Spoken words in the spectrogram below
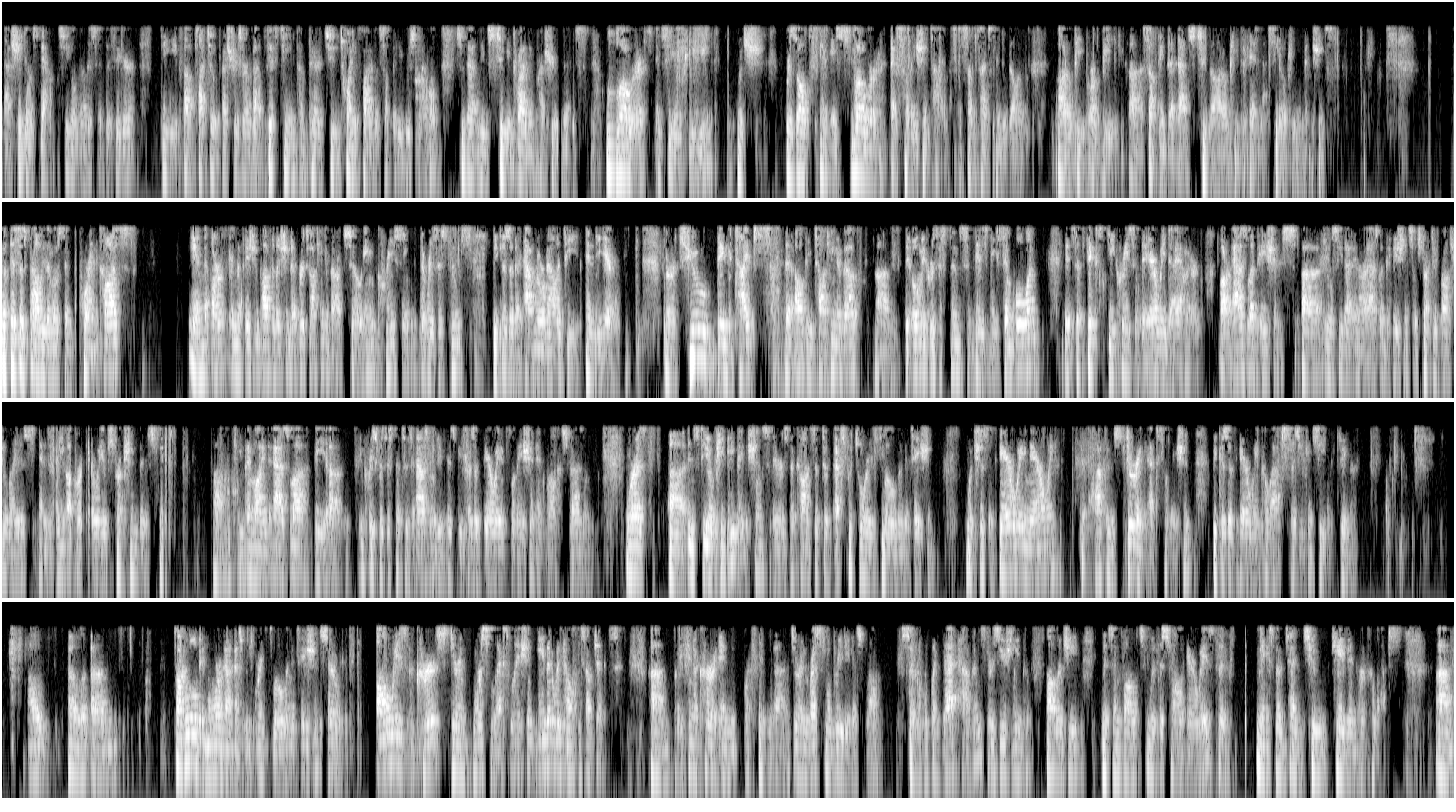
actually goes down. So you'll notice in the figure, the uh, plateau pressures are about 15 compared to 25 of somebody who's normal. So that leads to a driving pressure that is lower in COPD, which results in a slower exhalation time and sometimes can develop autopeep or be uh, something that adds to the autopeep in COPD patients. But this is probably the most important cause in our in the patient population that we're talking about. So increasing the resistance because of the abnormality in the air. There are two big types that I'll be talking about. Uh, the ohmic resistance is a simple one. It's a fixed decrease in the airway diameter our asthma patients, uh, you'll see that in our asthma patients, obstructive bronchiolitis and any upper airway obstruction that is fixed. Um, keep in mind, asthma, the uh, increased resistance is asthma is because of airway inflammation and bronchospasm. Whereas uh, in COPD patients, there is the concept of expiratory flow limitation, which is an airway narrowing that happens during exhalation because of airway collapse, as you can see in the figure. I'll, I'll um, talk a little bit more about respiratory flow limitations. So always occurs during forceful exhalation, even with healthy subjects. Um, but it can occur in, in uh, during restful breathing as well. So when that happens, there's usually pathology that's involved with the small airways that makes them tend to cave in or collapse. Uh,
